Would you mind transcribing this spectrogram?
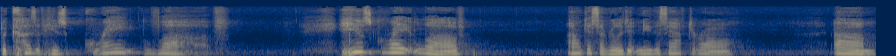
because of his great love, his great love I don't guess I really didn't need this after all. Um,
